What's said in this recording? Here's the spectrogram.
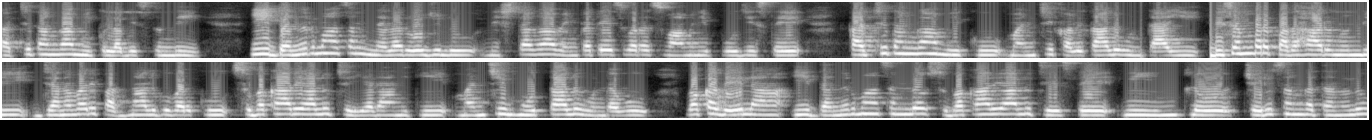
ఖచ్చితంగా మీకు లభిస్తుంది. ఈ ధనుర్మాసం నెల రోజులు నిష్టగా వెంకటేశ్వర స్వామిని పూజిస్తే ఖచ్చితంగా మీకు మంచి ఫలితాలు ఉంటాయి. డిసెంబర్ పదహారు నుండి జనవరి పద్నాలుగు వరకు శుభకార్యాలు చేయడానికి మంచి ముహూర్తాలు ఉండవు. ఒకవేళ ఈ ధనుర్మాసంలో శుభకార్యాలు చేస్తే మీ ఇంట్లో చెడు సంఘటనలు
